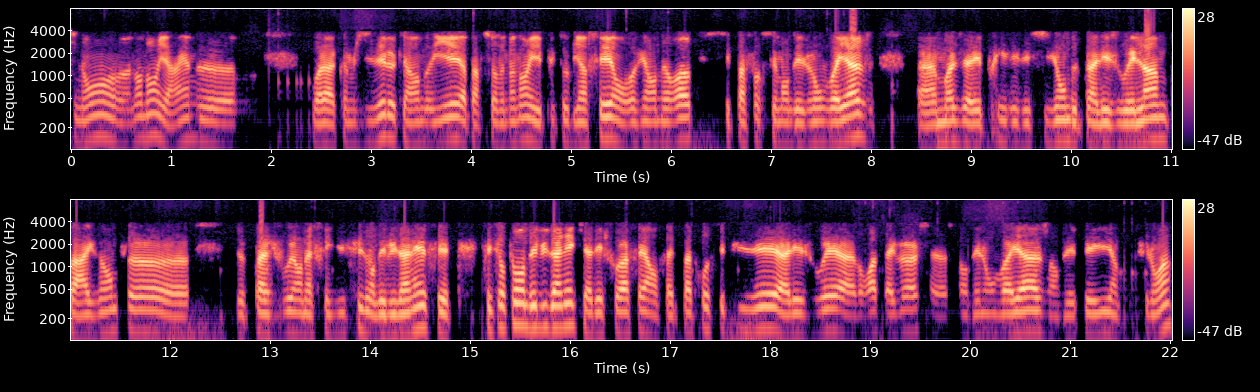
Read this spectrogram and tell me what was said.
sinon, euh, non, non, il y a rien de. Voilà, comme je disais, le calendrier à partir de maintenant, il est plutôt bien fait. On revient en Europe, c'est pas forcément des longs voyages. Euh, moi, j'avais pris des décisions de pas aller jouer l'Inde, par exemple, euh, de pas jouer en Afrique du Sud en début d'année. C'est, c'est surtout en début d'année qu'il y a des choix à faire, en fait. Pas trop s'épuiser, aller jouer à droite, à gauche, sur des longs voyages dans des pays un peu plus loin.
